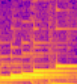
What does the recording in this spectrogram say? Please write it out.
you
